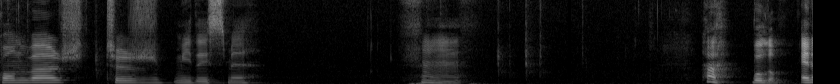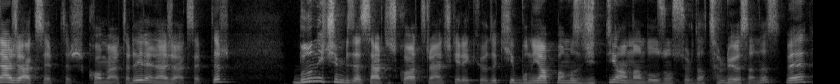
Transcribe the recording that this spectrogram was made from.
converter miydi ismi? Hmm. Hah buldum. Enerji acceptor. Converter değil enerji acceptor. Bunun için bize Certus Quadrange gerekiyordu ki bunu yapmamız ciddi anlamda uzun sürdü hatırlıyorsanız. Ve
